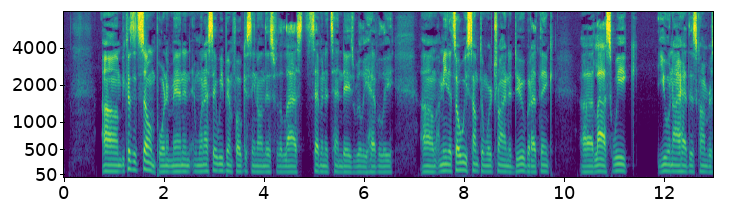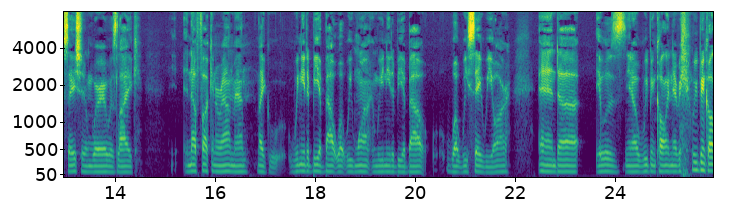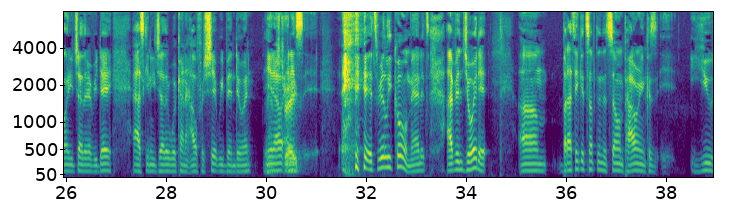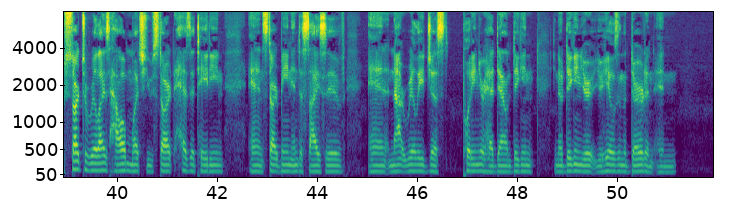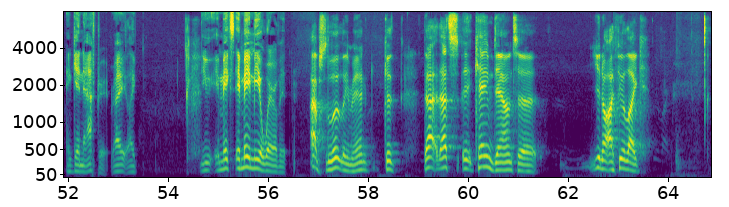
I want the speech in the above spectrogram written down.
Um, because it's so important, man. And, and when I say we've been focusing on this for the last seven to 10 days really heavily, um, I mean, it's always something we're trying to do, but I think, uh, last week you and I had this conversation where it was like, enough fucking around, man. Like we need to be about what we want and we need to be about what we say we are. And uh it was, you know, we've been calling every we've been calling each other every day, asking each other what kind of alpha shit we've been doing. You know, and it's it's really cool, man. It's I've enjoyed it. Um but I think it's something that's so empowering cuz you start to realize how much you start hesitating and start being indecisive and not really just putting your head down, digging, you know, digging your your heels in the dirt and and and getting after it, right? Like you it makes it made me aware of it. Absolutely, man. Cuz that that's it came down to you know, I feel like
